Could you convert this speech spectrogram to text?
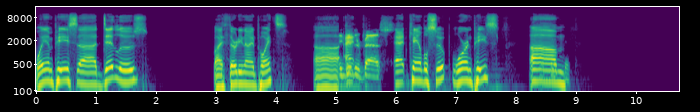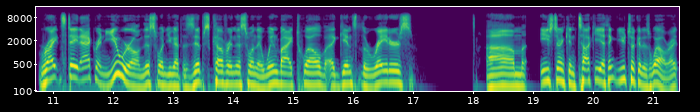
William Peace uh, did lose by 39 points. Uh, They did at, their best. at Campbell Soup, Warren Peace. Um, Wright State Akron, you were on this one. You got the Zips covering this one. They win by 12 against the Raiders. Um, Eastern Kentucky, I think you took it as well, right?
